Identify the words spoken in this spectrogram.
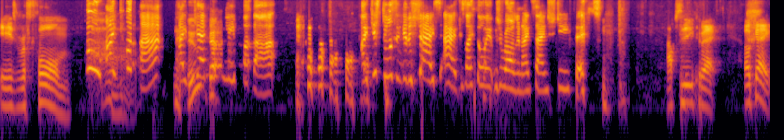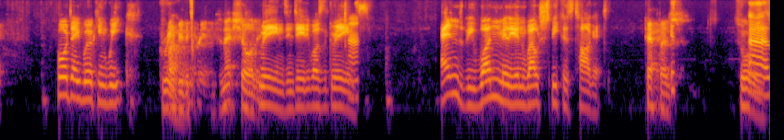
It is reform. Oh, I put ah. that. I Who? genuinely put that. I just wasn't going to shout it out because I thought it was wrong and I'd sound stupid. Absolutely correct. Okay. Four day working week. Might be the Greens, isn't it? Surely. Greens, indeed, it was the Greens. Ah. End the 1 million Welsh speakers target. Kippers. Tories. Uh,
